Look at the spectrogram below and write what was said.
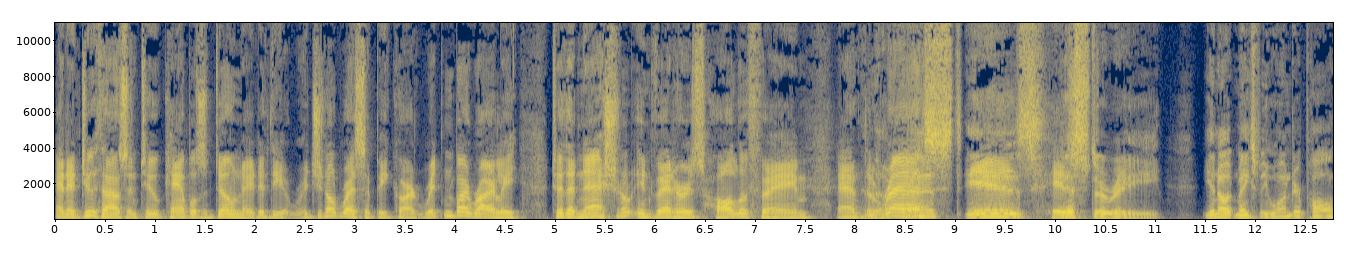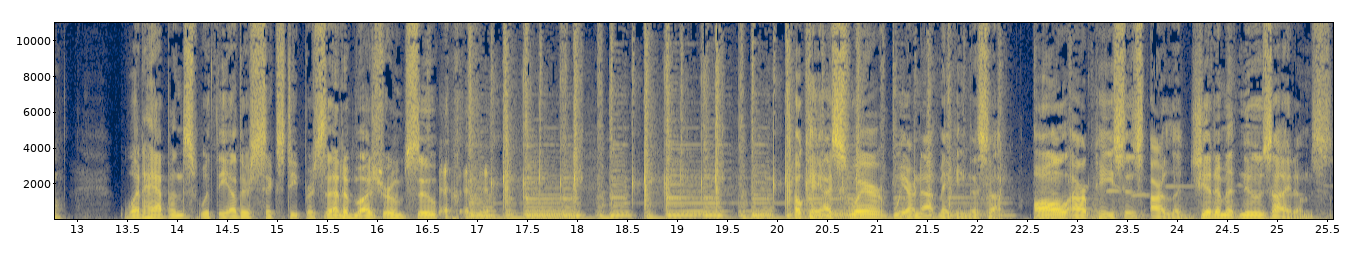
And in 2002, Campbell's donated the original recipe card written by Reilly to the National Inventors Hall of Fame, and, the, The rest, is history. history. You know, it makes me wonder, Paul, what happens with the other 60% of mushroom soup? okay, I swear we are not making this up. All our pieces are legitimate news items.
